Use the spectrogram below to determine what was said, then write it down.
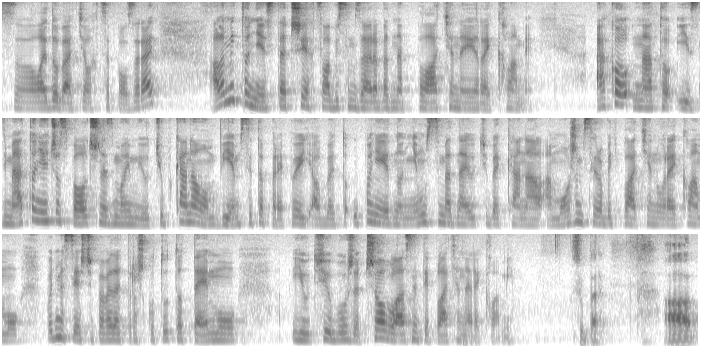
sledovateľ chce pozerať, ale mi to nestačí a chcela by som zarábať na platenej reklame. Ako na to ísť? Má to niečo spoločné s mojim YouTube kanálom? Viem si to prepojiť, alebo je to úplne jedno, nemusím mať na YouTube kanál a môžem si robiť platenú reklamu. Poďme si ešte povedať trošku túto tému YouTube, že čo vlastne tie platené reklamy. Super. A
